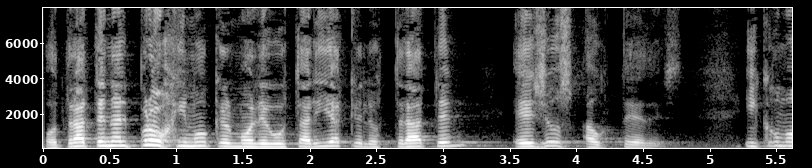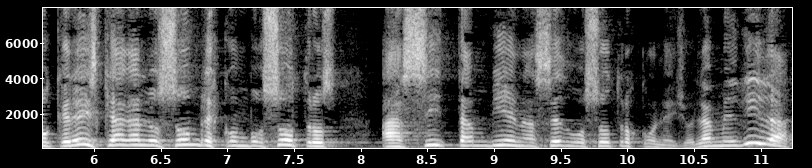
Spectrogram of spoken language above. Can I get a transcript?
o traten al prójimo como le gustaría que los traten ellos a ustedes. Y como queréis que hagan los hombres con vosotros, así también haced vosotros con ellos. La medida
